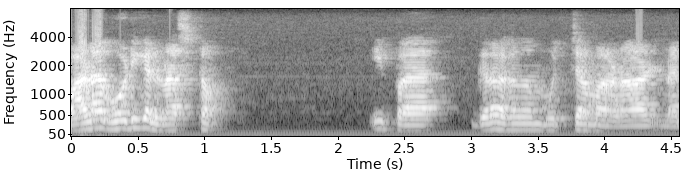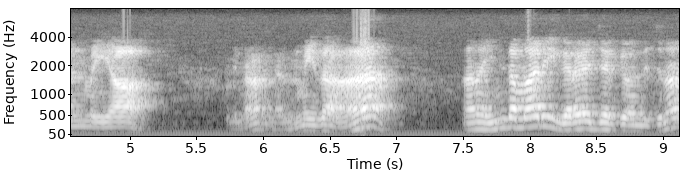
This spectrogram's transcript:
பல கோடிகள் நஷ்டம். இப்ப கிரகம் உச்சமானால் நன்மையா? அப்படின்னா நன்மைதான். ஆனா இந்த மாதிரி கிரக சேர்க்கை வந்துச்சுன்னா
